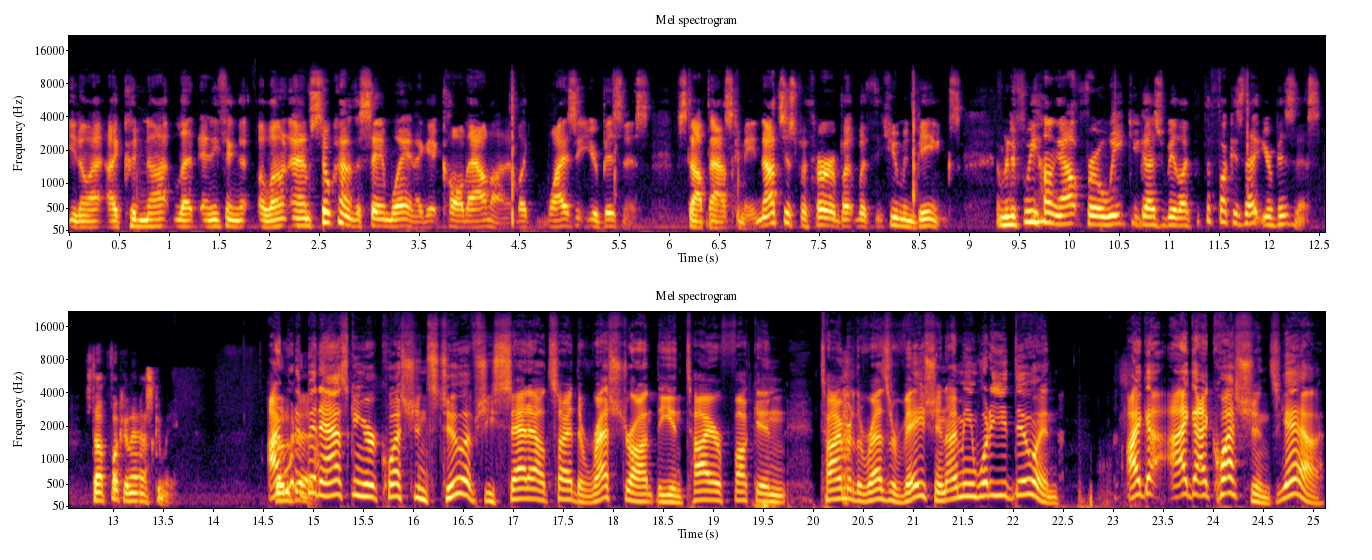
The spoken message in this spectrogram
You know, I, I could not let anything alone. And I'm still kind of the same way, and I get called out on it. Like, why is it your business? Stop asking me. Not just with her, but with human beings. I mean, if we hung out for a week, you guys would be like, what the fuck is that your business? Stop fucking asking me. I would have been asking her questions too if she sat outside the restaurant the entire fucking time of the reservation. I mean, what are you doing? I got I got questions. Yeah,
